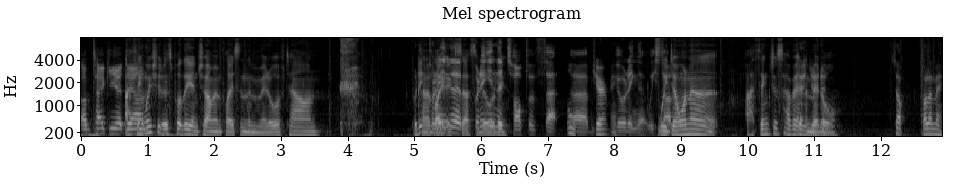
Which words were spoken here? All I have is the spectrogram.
I'm taking it down. I think we should just put the enchantment place in the middle of town. Put it. Kind of Put like it, in the, put it in the top of that Oh, um, Jeremy. building that we We don't want to... I think just have it in the ju- ju- middle. Stop. Follow me.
